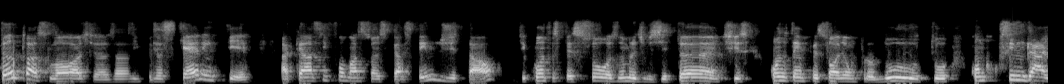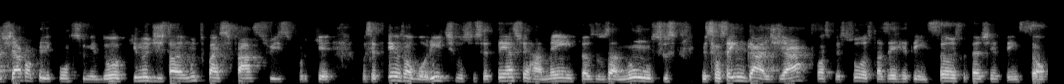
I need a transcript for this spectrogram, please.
Tanto as lojas, as empresas querem ter aquelas informações que elas têm no digital, de quantas pessoas, número de visitantes, quanto tempo o pessoal olha um produto, como se engajar com aquele consumidor, que no digital é muito mais fácil isso, porque você tem os algoritmos, você tem as ferramentas, os anúncios, você consegue engajar com as pessoas, fazer retenção, estratégia de retenção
